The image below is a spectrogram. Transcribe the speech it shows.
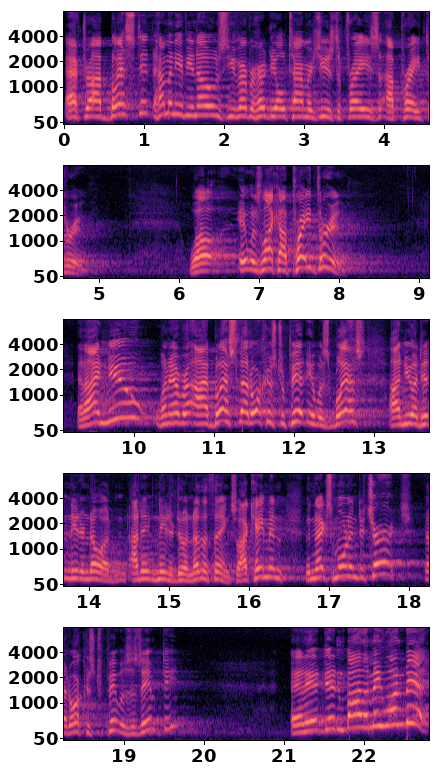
after I blessed it, how many of you knows you've ever heard the old timers use the phrase, I prayed through? Well, it was like I prayed through. And I knew whenever I blessed that orchestra pit, it was blessed. I knew I didn't need to know. I didn't need to do another thing. So I came in the next morning to church. That orchestra pit was as empty. And it didn't bother me one bit.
